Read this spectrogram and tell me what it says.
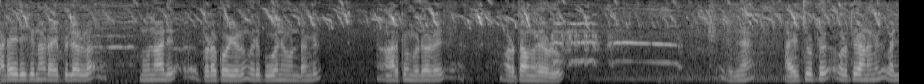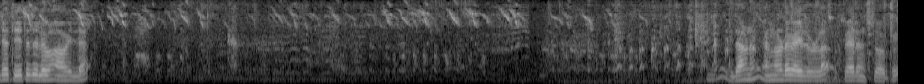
അടയിരിക്കുന്ന ടൈപ്പിലുള്ള മൂന്നാൽ പിടക്കോഴികളും ഒരു പൂവനും ഉണ്ടെങ്കിൽ ആർക്കും വീടുകളിൽ വളർത്താവുന്നതേ ഉള്ളൂ. ഇതിനെ അഴിച്ചുവിട്ട് വളർത്തുകയാണെങ്കിൽ വലിയ തീറ്റ ചിലവും ആവില്ല. ഇതാണ് ഞങ്ങളുടെ കയ്യിലുള്ള പേരൻ സ്റ്റോക്ക്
